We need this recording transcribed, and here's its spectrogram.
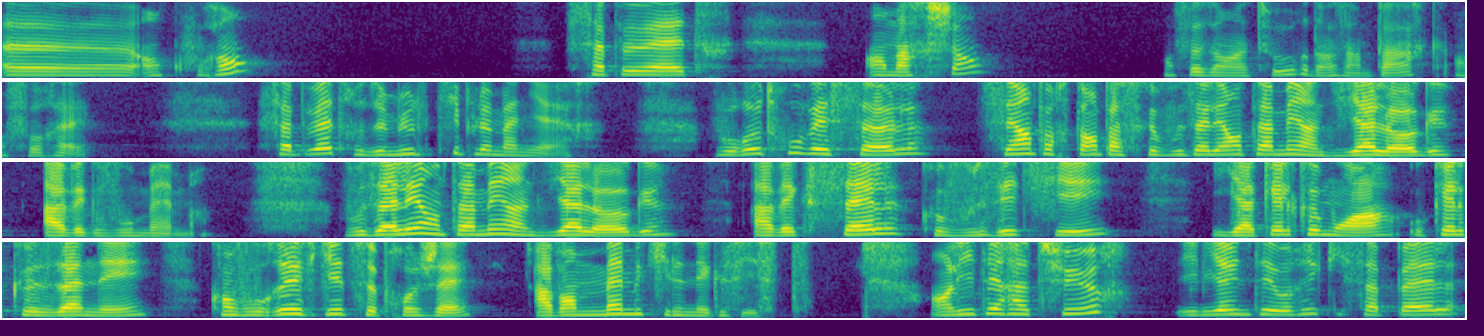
euh, en courant, ça peut être en marchant, en faisant un tour dans un parc, en forêt. Ça peut être de multiples manières. Vous retrouvez seul, c'est important parce que vous allez entamer un dialogue avec vous-même. Vous allez entamer un dialogue avec celle que vous étiez il y a quelques mois ou quelques années quand vous rêviez de ce projet avant même qu'il n'existe. En littérature, il y a une théorie qui s'appelle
